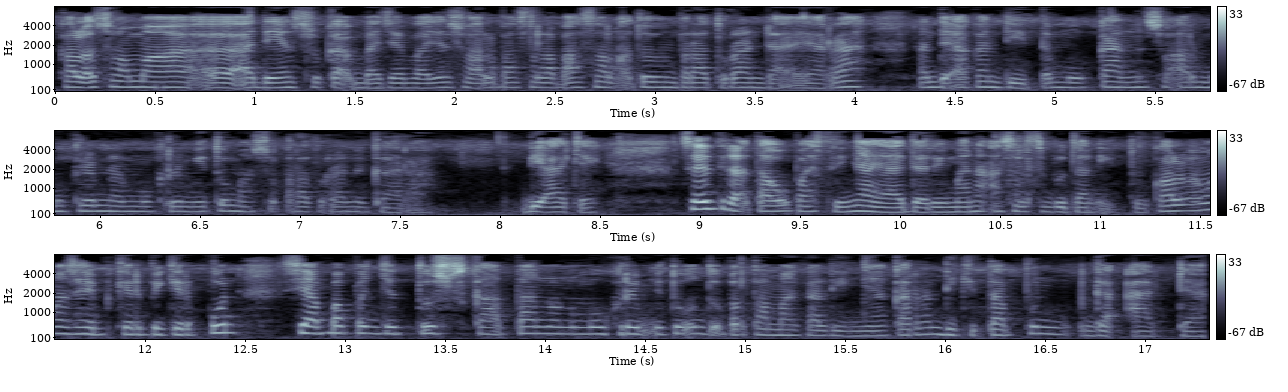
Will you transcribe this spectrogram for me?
Kalau sama uh, ada yang suka baca-baca soal pasal-pasal atau peraturan daerah, nanti akan ditemukan soal muhrim dan muhrim itu masuk peraturan negara di Aceh. Saya tidak tahu pastinya ya dari mana asal sebutan itu. Kalau memang saya pikir-pikir pun siapa pencetus kata non muhrim itu untuk pertama kalinya karena di kitab pun nggak ada.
